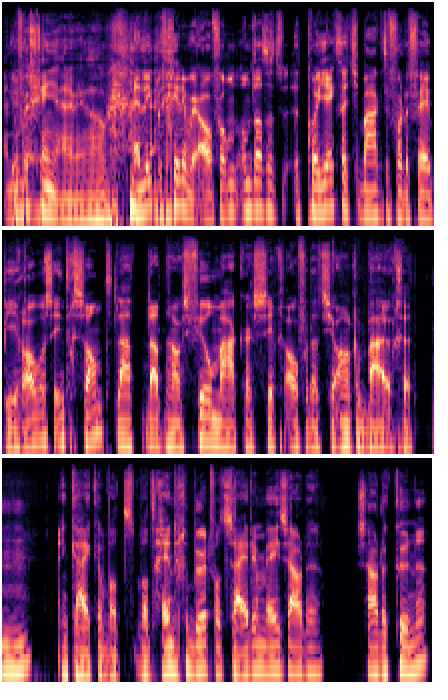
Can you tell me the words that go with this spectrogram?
En nu begin jij er weer over. En ik begin er weer over. omdat het, het project dat je maakte voor de VPRO was interessant. Laat, laat nou eens filmmakers zich over dat genre buigen. Mm -hmm. En kijken wat, wat hen gebeurt, wat zij ermee zouden, zouden kunnen.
